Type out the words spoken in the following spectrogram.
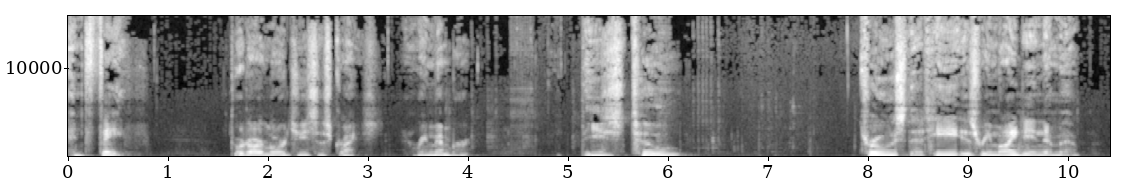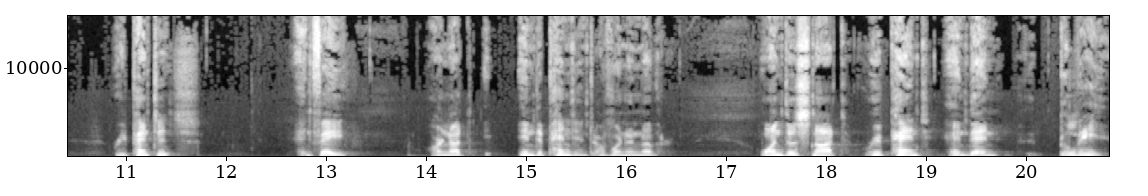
and faith toward our Lord Jesus Christ. Remember, these two truths that he is reminding them of repentance and faith are not independent of one another. One does not repent and then believe.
